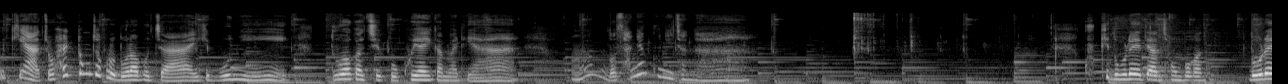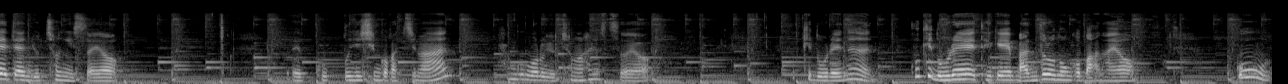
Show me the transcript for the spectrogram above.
쿠키야, 좀 활동적으로 놀아보자. 이게 뭐니? 누워가지고 고양이가 말이야. 응? 너 사냥꾼이잖아. 쿠키 노래에 대한 정보가 노래에 대한 요청이 있어요. 외국 분이신 것 같지만 한국어로 요청을 하셨어요. 쿠키 노래는 쿠키 노래 되게 만들어 놓은 거 많아요. 꼭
